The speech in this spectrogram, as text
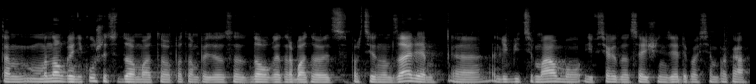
там много не кушайте дома, а то потом придется долго отрабатывать в спортивном зале. Любите маму и всех до следующей недели. По всем пока.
